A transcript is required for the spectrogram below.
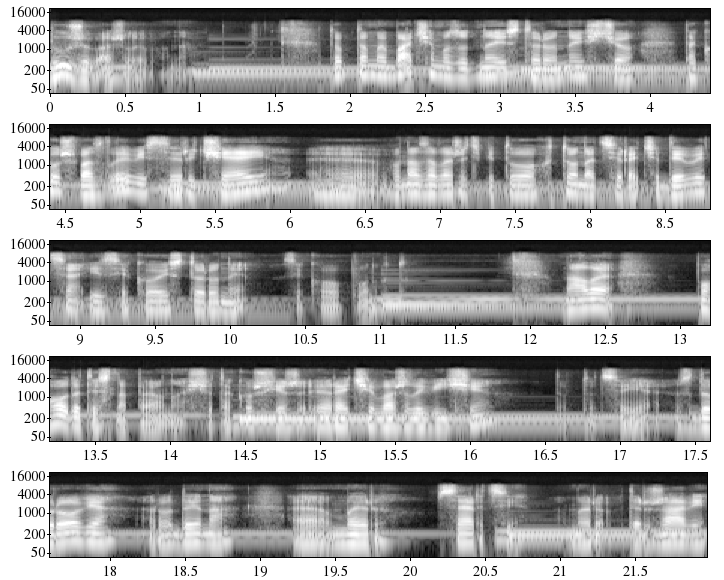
дуже важливо навіть. Тобто ми бачимо з одної сторони, що також важливість речей е, вона залежить від того, хто на ці речі дивиться і з якої сторони, з якого пункту. Ну, Але погодитись, напевно, що також є речі важливіші, тобто це є здоров'я, родина, е, мир в серці, мир в державі,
